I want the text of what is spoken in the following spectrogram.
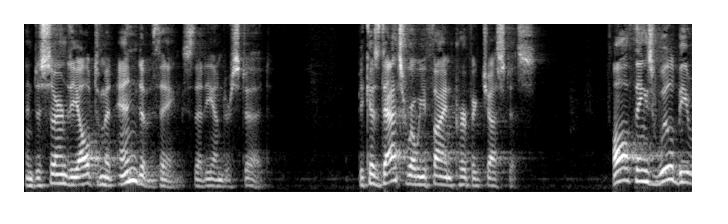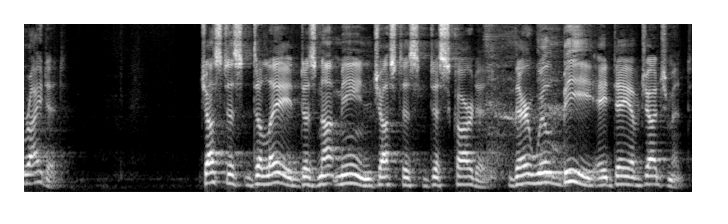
and discerned the ultimate end of things that he understood. Because that's where we find perfect justice. All things will be righted. Justice delayed does not mean justice discarded. There will be a day of judgment.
